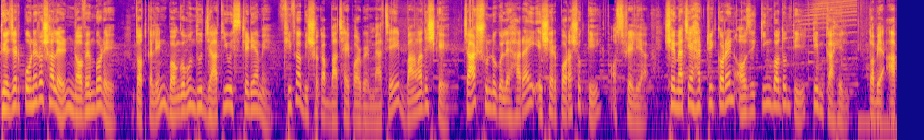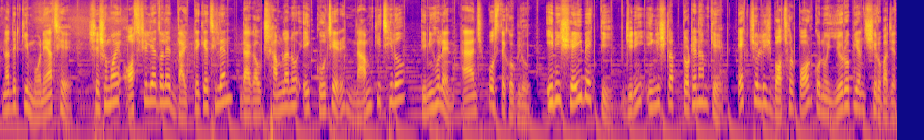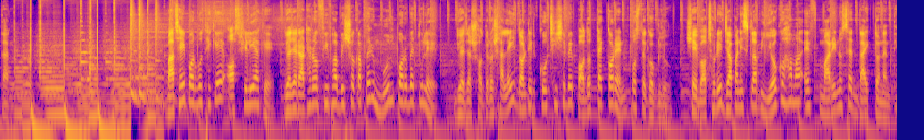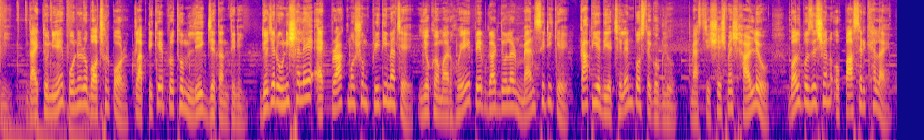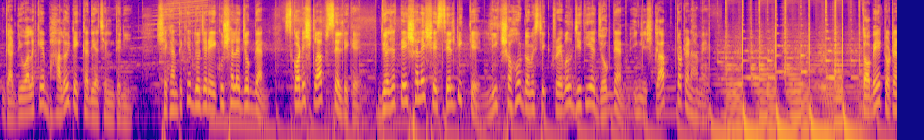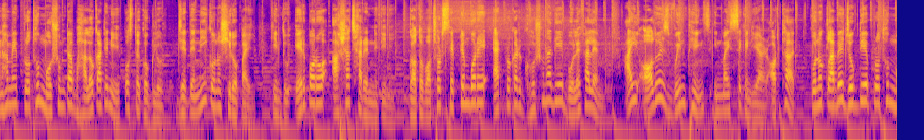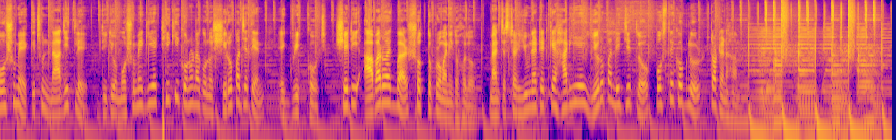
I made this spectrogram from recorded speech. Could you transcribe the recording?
দুই হাজার পনেরো সালের নভেম্বরে তৎকালীন বঙ্গবন্ধু জাতীয় স্টেডিয়ামে ফিফা বিশ্বকাপ বাছাই পর্বের ম্যাচে বাংলাদেশকে চার শূন্য গোলে হারায় এশিয়ার পরাশক্তি অস্ট্রেলিয়া। সে ম্যাচে হ্যাট্রিক করেন অজি কিংবদন্তি টিম কাহিল। তবে আপনাদের কি মনে আছে, সে সময় অস্ট্রেলিয়া দলের দায়িত্বে কে ছিলেন? ডাগআউট সামলানো এই কোচের নাম কি ছিল? তিনি হলেন অ্যাঞ্জ পোস্তেকোগ্লু। ইনি সেই ব্যক্তি যিনি ইংলিশ ক্লাব টটেনহামকে একচল্লিশ বছর পর কোনো ইউরোপিয়ান শিরোপা জেতান। বাছাই পর্ব থেকে অস্ট্রেলিয়াকে দু হাজার আঠারো ফিফা বিশ্বকাপের মূল পর্বে তুলে দু হাজার সতেরো সালেই দলটির কোচ হিসেবে পদত্যাগ করেন পোস্তেকোগ্লু। সেই বছরই জাপানিজ ক্লাব ইয়োকোহামা এফ মারিনোসের দায়িত্ব নেন তিনি। দায়িত্ব নিয়ে পনেরো বছর পর ক্লাবটিকে প্রথম লিগ জেতান তিনি। দুই হাজার উনিশ সালে এক প্রাক মৌসুম প্রীতি ম্যাচে ইয়োকোহামার হয়ে পেপ গার্দিওলার ম্যান সিটিকে কাঁপিয়ে দিয়েছিলেন পোস্তেকোগ্লু ম্যাচটি শেষমেশ হারলেও বল পজিশন ও পাসের খেলায় গার্দিওয়ালাকে ভালোই টেক্কা দিয়েছিলেন তিনি। সেখান থেকে দু হাজার একুশ সালে যোগ দেন স্কটিশ ক্লাব সেল্টিকে। দু সালে সেই সেল্টিককে লিগ সহ ডোমেস্টিক ট্রেবল জিতিয়ে যোগ দেন ইংলিশ ক্লাব টটেনহামে। তবে টটেনহামে প্রথম মৌসুমটা ভালো কাটেনি পোস্তেকোগ্লুর, জেতেননি কোনো শিরোপাই, কিন্তু এরপরও আশা ছাড়েননি তিনি। গত বছর সেপ্টেম্বরে এক প্রকার ঘোষণা দিয়ে বলে ফেলেন I always win things in my second year অর্থাৎ কোনো ক্লাবে যোগ দিয়ে প্রথম মৌসুমে কিছু না জিতলে দ্বিতীয় মৌসুমে গিয়ে ঠিকই কোনো না কোনো শিরোপা জেতেন এই গ্রিক কোচ। সেটি আবারও একবার সত্য প্রমাণিত হলো। ম্যানচেস্টার ইউনাইটেডকে হারিয়ে ইউরোপা লিগ জিতল পোস্তেকোগ্লুর টটেনহাম।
